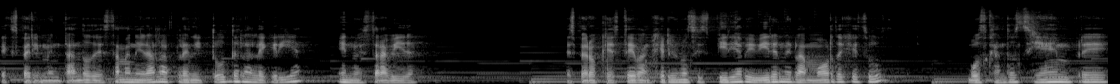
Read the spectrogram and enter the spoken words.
experimentando de esta manera la plenitud de la alegría en nuestra vida. Espero que este Evangelio nos inspire a vivir en el amor de Jesús, buscando siempre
